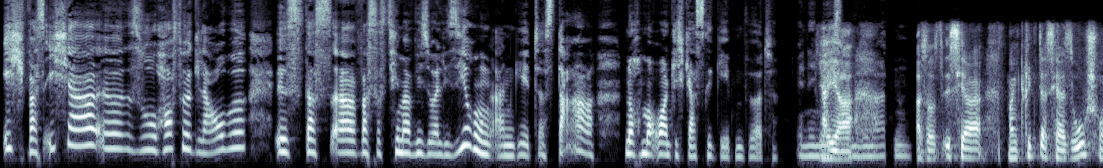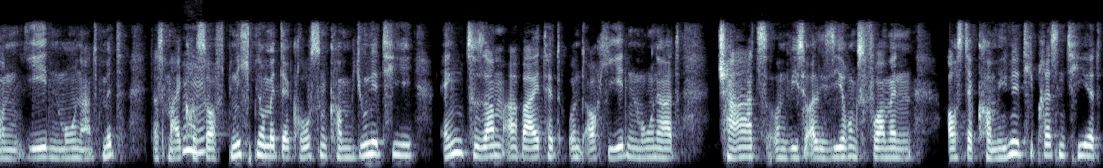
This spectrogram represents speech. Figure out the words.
ich, was ich ja äh, so hoffe, glaube, ist, dass äh, was das Thema Visualisierung angeht, dass da nochmal ordentlich Gas gegeben wird in den ja, nächsten ja. Monaten. Also es ist ja, man kriegt das ja so schon jeden Monat mit, dass Microsoft mhm. nicht nur mit der großen Community eng zusammenarbeitet und auch jeden Monat Charts und Visualisierungsformen aus der Community präsentiert,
